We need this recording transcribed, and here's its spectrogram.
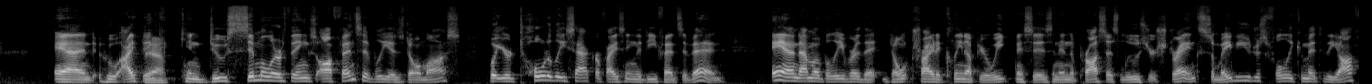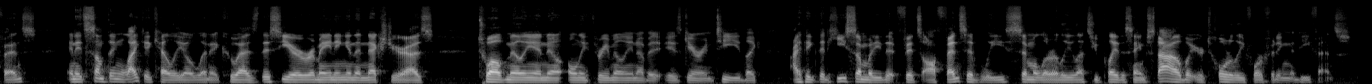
and who I think yeah. can do similar things offensively as Domas, but you're totally sacrificing the defensive end. And I'm a believer that don't try to clean up your weaknesses and in the process lose your strengths. So maybe you just fully commit to the offense. And it's something like a Kelly Olynyk who has this year remaining and the next year has 12 million, only 3 million of it is guaranteed. Like I think that he's somebody that fits offensively, similarly lets you play the same style, but you're totally forfeiting the defense.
